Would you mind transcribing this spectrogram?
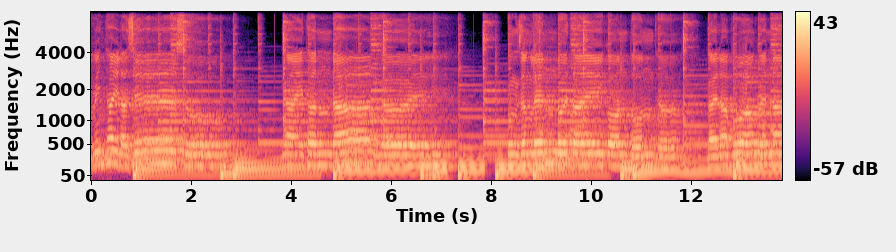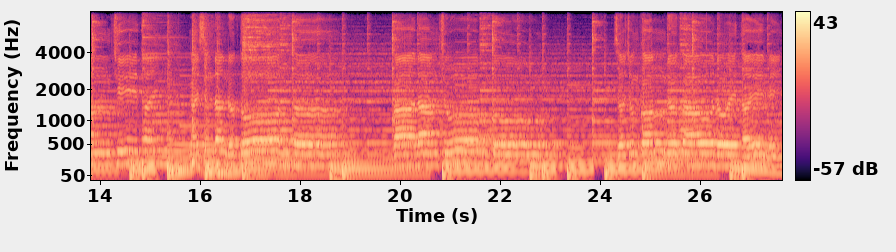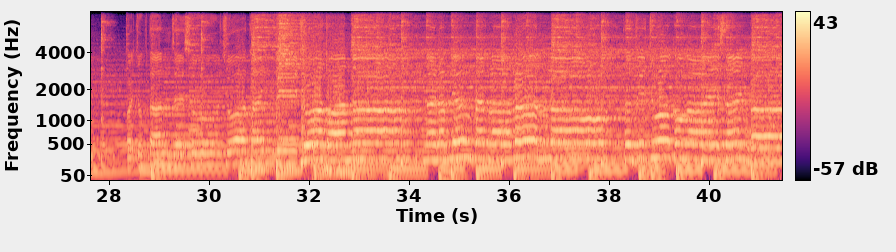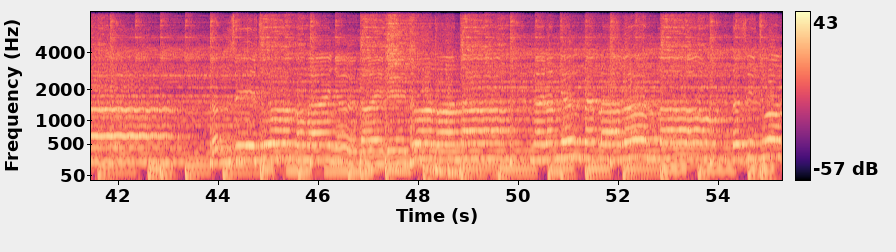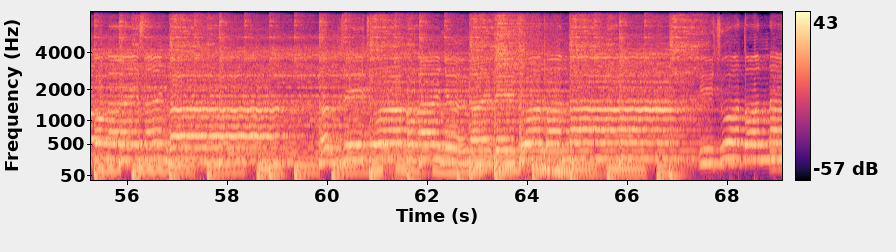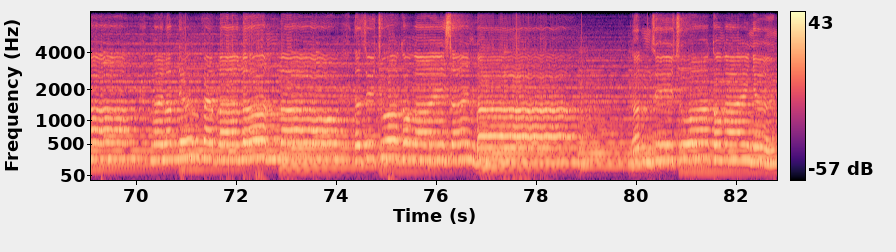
vinh thay là Giêsu Ngài thân đáng ngợi Cùng dâng lên đôi tay con tôn thờ, Ngài là vua quyền năng trí thánh Ngài xứng đáng được tôn thờ Và đang chúc tụng Giờ chúng con đưa cao đôi tay mình và chúc tân Giêsu Chúa Thánh vì Chúa toàn năng. Ngài làm những phép lạ lớn lao thần gì Chúa không ai sánh bằng. Thần gì Chúa không ai như Ngài vì Chúa toàn năng. Ngài làm những phép lạ lớn những phép lạ lớn lao. Thật gì Chúa không ai sánh bằng. Thật gì Chúa không ai như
